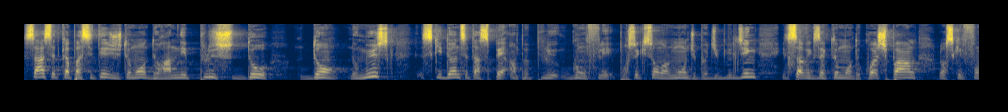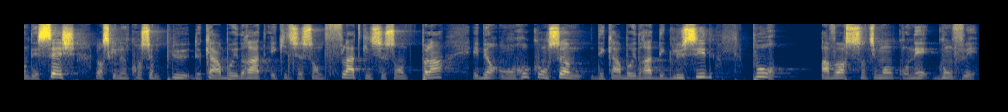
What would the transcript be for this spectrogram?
ça a cette capacité justement de ramener plus d'eau dans nos muscles, ce qui donne cet aspect un peu plus gonflé. Pour ceux qui sont dans le monde du bodybuilding, ils savent exactement de quoi je parle. Lorsqu'ils font des sèches, lorsqu'ils ne consomment plus de carbohydrates et qu'ils se sentent flat, qu'ils se sentent plats, eh bien, on reconsomme des carbohydrates, des glucides pour avoir ce sentiment qu'on est gonflé. Et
